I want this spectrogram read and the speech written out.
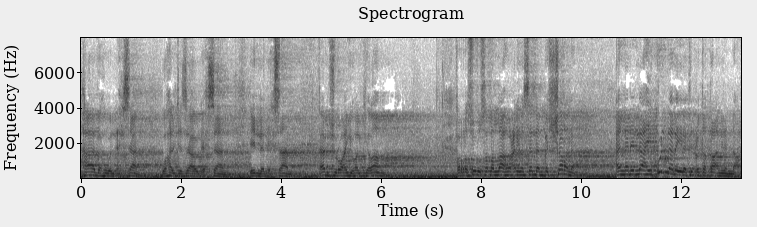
هذا هو الإحسان. وهل جزاء الإحسان إلا الإحسان؟ أبشروا أيها الكرام. فالرسول صلى الله عليه وسلم بشرنا أن لله كل ليلة عتقاء من النار.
